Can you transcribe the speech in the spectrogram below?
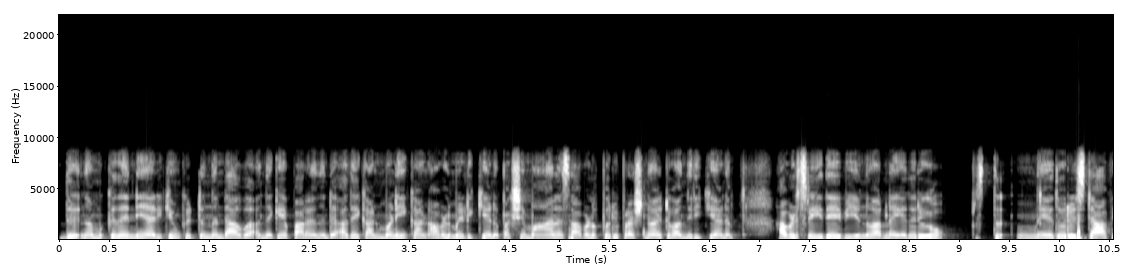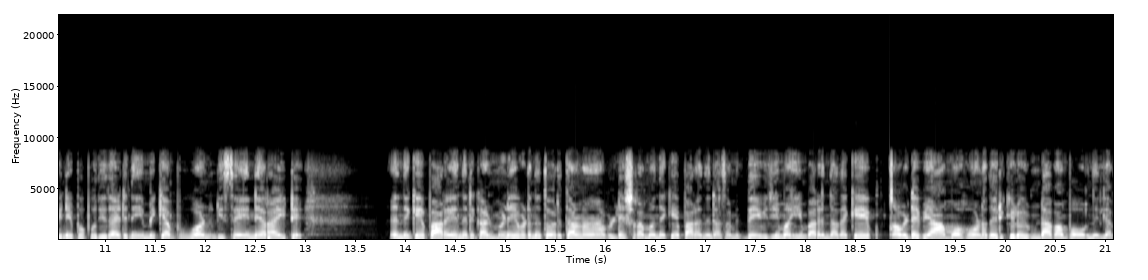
ഇത് നമുക്ക് തന്നെയായിരിക്കും കിട്ടുന്നുണ്ടാവുക എന്നൊക്കെ പറയുന്നുണ്ട്. അതെ കൺമണി കൺ അവൾ മെടുക്കുകയാണ് പക്ഷേ മാനസ് അവളിപ്പോൾ ഒരു പ്രശ്നമായിട്ട് വന്നിരിക്കുകയാണ്. അവൾ ശ്രീദേവി എന്ന് പറഞ്ഞ ഏതൊരു ഏതൊരു സ്റ്റാഫിനെ ഇപ്പോൾ പുതിയതായിട്ട് നിയമിക്കാൻ പോവുകയാണ് ഡിസൈനറായിട്ട് എന്നൊക്കെ പറയുന്നുണ്ട്. കൺമണി ഇവിടെ നിന്ന് തുരത്താനാണ് അവളുടെ ശ്രമം എന്നൊക്കെ പറയുന്നുണ്ട്. ആ സമയത്ത് ദേവിജി മഹിയും പറയുന്നത് അതൊക്കെ അവളുടെ വ്യാമോഹമാണ്. അതൊരിക്കലും ഉണ്ടാവാൻ പോകുന്നില്ല.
